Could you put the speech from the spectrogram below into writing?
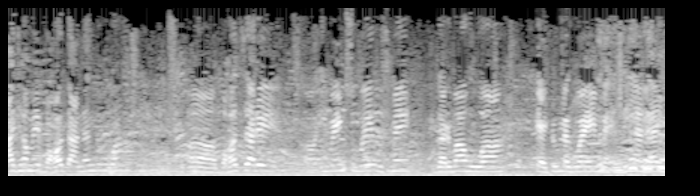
आज हमें बहुत आनंद हुआ बहुत सारे इवेंट्स हुए उसमें गरबा हुआ टैटू लगवाए मेहंदी लगाई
